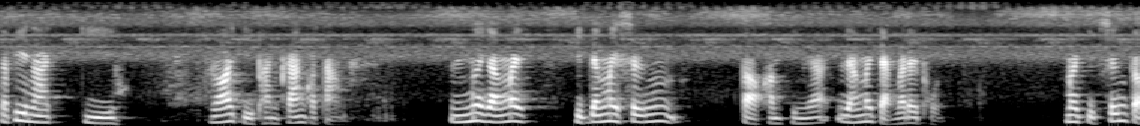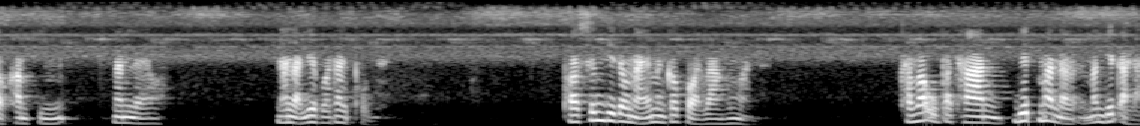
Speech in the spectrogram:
จะพิจารณากี่ร้อยกี่พันครั้งก็ตาม เมื่อยังไม่จิตยังไม่ซึ้งต่อความจริงแล้วยังไม่จักว่าได้ผล เมื่อจิตซึ้งต่อความจริงนั้นแล้ว นั่นแหละเรียกว่าได้ผล พอซึ้งที่ตรงไหนมันก็ปล่อยวางของมันคำว่าอุปทานยึดมั่นอะไรมันยึดอะไร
